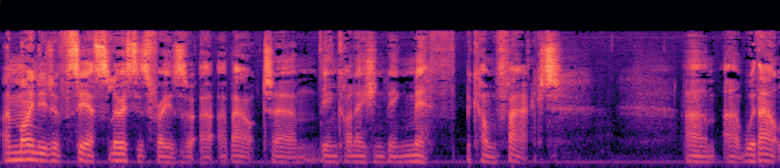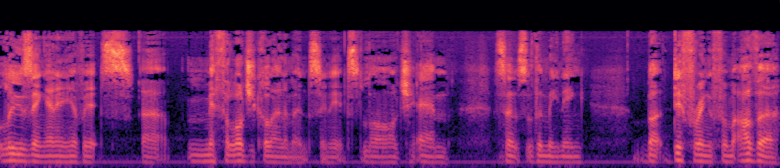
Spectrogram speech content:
I'm minded of C.S. Lewis's phrase uh, about um, the incarnation being myth become fact, um, uh, without losing any of its uh, mythological elements in its large M sense of the meaning, but differing from other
